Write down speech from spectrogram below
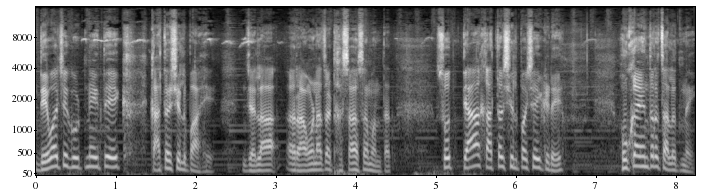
देवाचे घुटणे इथे एक कातळशिल्प आहे ज्याला रावणाचा ठसा असं म्हणतात. सो त्या कातळशिल्पाच्या इकडे होकायंत्र चालत नाही.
